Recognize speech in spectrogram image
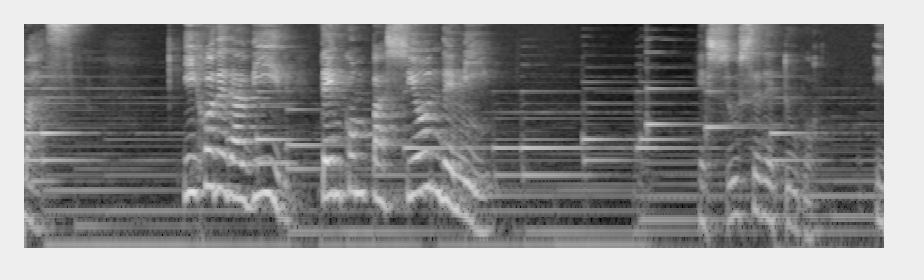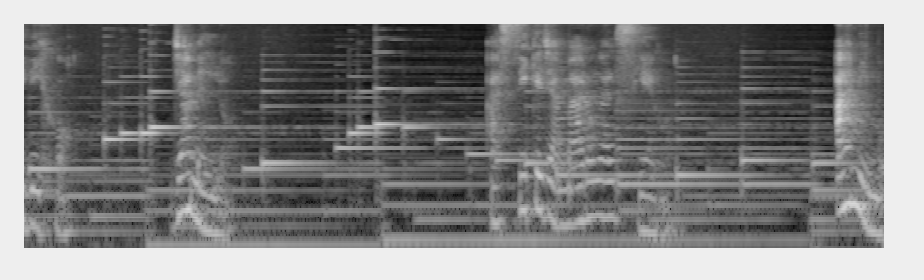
más. Hijo de David, ten compasión de mí. Jesús se detuvo y dijo, llámenlo. Así que llamaron al ciego. Ánimo,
